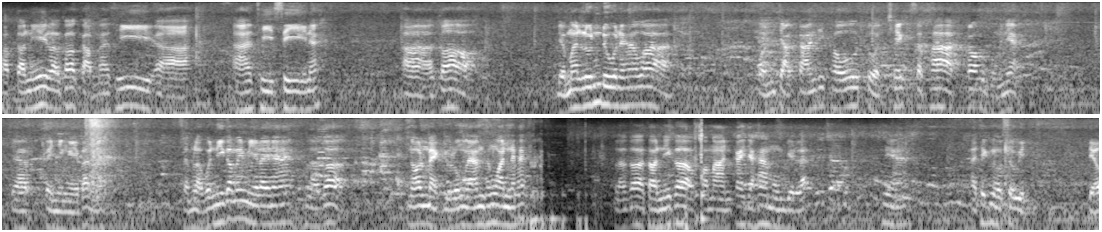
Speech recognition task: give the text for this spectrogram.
ครับตอนนี้เราก็กลับมาที่ RTC นะก็เดี๋ยวมาลุ้นดูนะฮะว่า ผลจากการที่เขาตรวจเช็คสภาพกล้องผมเนี่ย จะเป็นยังไงบ้างนะสำหรับวันนี้ก็ไม่มีอะไรนะฮะเราก็นอนแม็กอยู่โรงแรมทั้งวันนะฮะแล้วก็ตอนนี้ก็ประมาณใกล้จะห้าโมงเย็นแล้วเนี่ยฮะเทคโนสวิตเดี๋ยว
